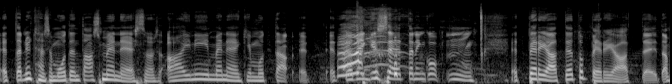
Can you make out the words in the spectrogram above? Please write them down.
että nythän se muuten taas menee. Se on, ai niin meneekin, mutta et, et jotenkin se, että niinku, mm, et periaatteet on periaatteita.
